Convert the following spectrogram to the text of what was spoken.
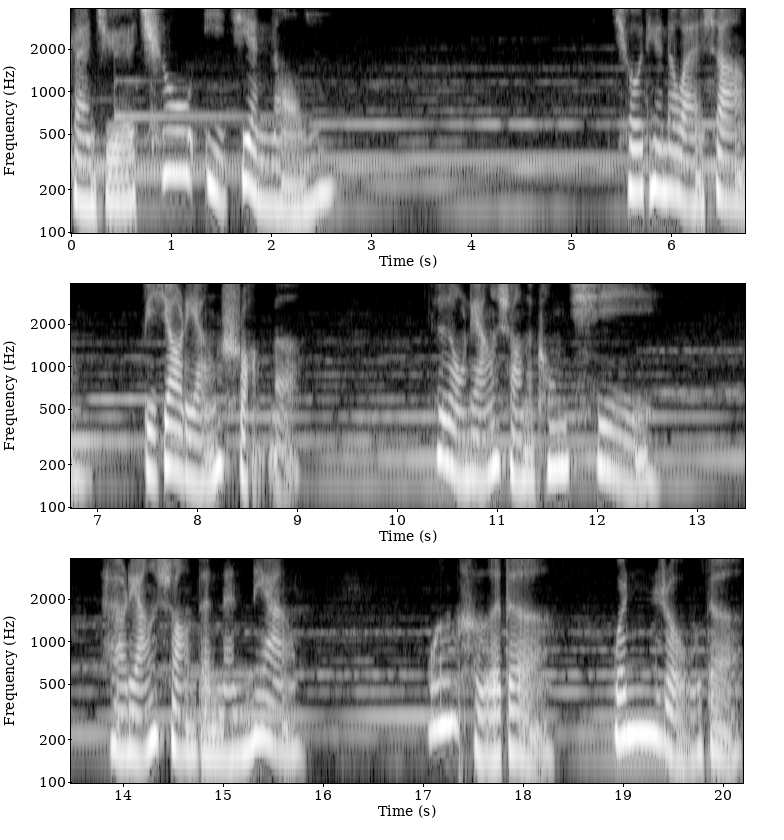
感觉秋意渐浓。秋天的晚上比较凉爽了，这种凉爽的空气，还有凉爽的能量，温和的、温柔的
